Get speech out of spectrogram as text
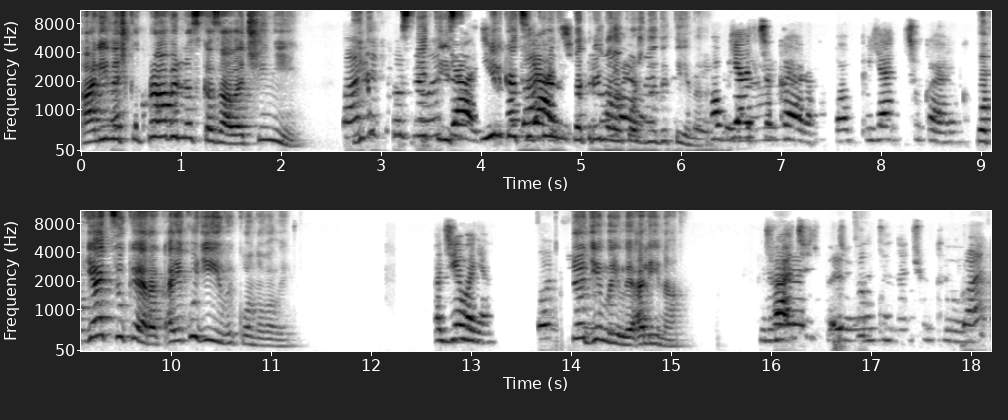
Аліночка правильно сказала чи ні? 20 Як поділити знайти, скільки цукерок отримала кожна дитина? По 5 цукерок. По 5 цукерок. По 5 цукерок. А яку дію виконували? Ділення. Що ділили, Аліна? 20 поділити на 4. 20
